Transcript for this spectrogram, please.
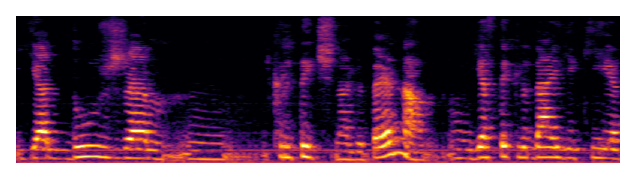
Я дуже критична людина. Я з тих людей, які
